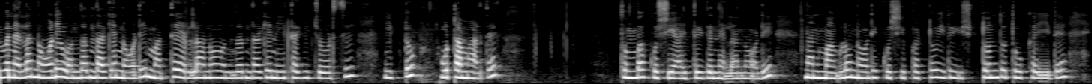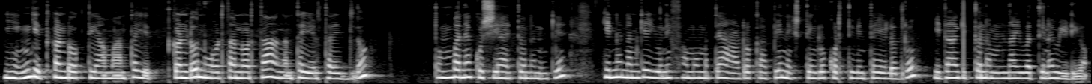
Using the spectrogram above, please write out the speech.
ಇವನ್ನೆಲ್ಲ ನೋಡಿ ಒಂದೊಂದಾಗೆ ನೋಡಿ ಮತ್ತೆ ಎಲ್ಲನೂ ಒಂದೊಂದಾಗೆ ನೀಟಾಗಿ ಜೋಡಿಸಿ ಇಟ್ಟು ಊಟ ಮಾಡಿದೆ. ತುಂಬ ಖುಷಿ ಆಯಿತು ಇದನ್ನೆಲ್ಲ ನೋಡಿ. ನನ್ನ ಮಗಳು ನೋಡಿ ಖುಷಿಪಟ್ಟು, ಇದು ಇಷ್ಟೊಂದು ತೂಕ ಇದೆ, ಹೆಂಗೆ ಎತ್ಕೊಂಡು ಹೋಗ್ತೀಯಮ್ಮ ಅಂತ ಎತ್ಕೊಂಡು ನೋಡ್ತಾ ನೋಡ್ತಾ ಹಂಗಂತ ಹೇಳ್ತಾ ಇದ್ಲು. ತುಂಬಾ ಖುಷಿ ಆಯಿತು ನನಗೆ. ಇನ್ನು ನಮಗೆ ಯೂನಿಫಾರ್ಮು ಮತ್ತು ಆರ್ಡ್ರ್ ಕಾಪಿ ನೆಕ್ಸ್ಟ್ ತಿಂಗಳು ಕೊಡ್ತೀವಿ ಅಂತ ಹೇಳಿದ್ರು. ಇದಾಗಿತ್ತು ನಮ್ಮ ಇವತ್ತಿನ ವೀಡಿಯೋ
